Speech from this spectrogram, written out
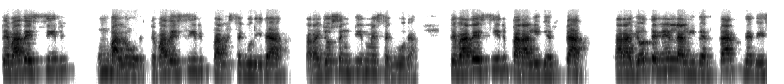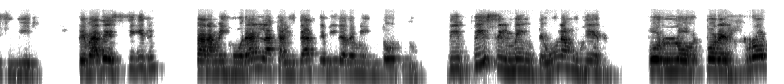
te va a decir un valor, te va a decir para seguridad, para yo sentirme segura, te va a decir para libertad, para yo tener la libertad de decidir. Te va a decir para mejorar la calidad de vida de mi entorno. Difícilmente una mujer, por, lo, por el rol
